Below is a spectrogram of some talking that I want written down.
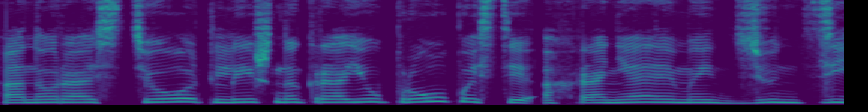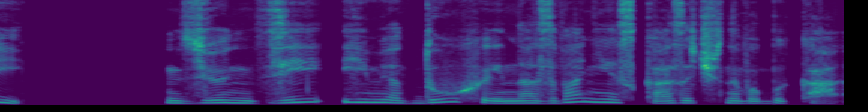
Оно растет лишь на краю пропасти, охраняемой Дзюньцзи. Дзюньцзи — имя духа и название сказочного быка.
